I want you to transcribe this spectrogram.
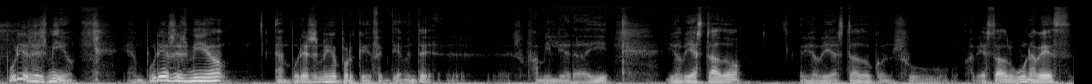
Ampurias es mío. Ampurias es mío. Ampurias es mío porque efectivamente eh, su familia era de allí. Yo había estado, yo había estado con su, había estado alguna vez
